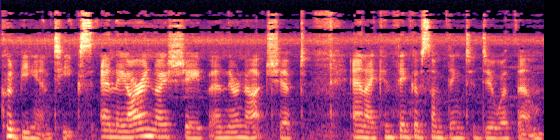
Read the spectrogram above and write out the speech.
could be antiques and they are in nice shape and they're not chipped and I can think of something to do with them.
